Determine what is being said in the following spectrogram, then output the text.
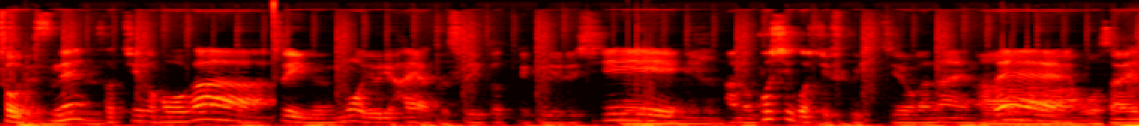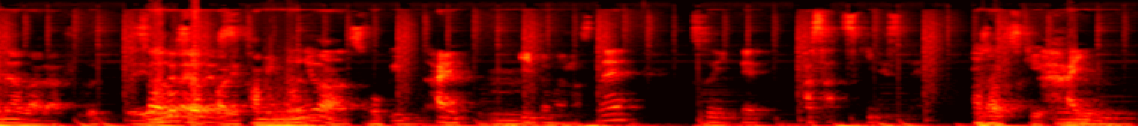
そうですね。うんそっちの方が水分もより早く吸い取ってくれるし、うんあの、ゴシゴシ拭く必要がないので、抑えながら拭くっていうのがやっぱり髪のにはすごくいいんだ、はいうんいいと思いますね。続いて、パサつきですね。パサつき。はいうん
